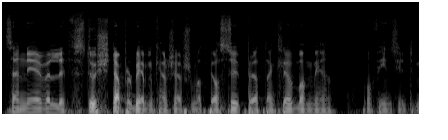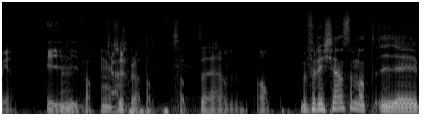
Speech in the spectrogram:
Sen är det väl det största problemet kanske eftersom att vi har superettan-klubbar med, de finns ju inte med i Mm. Fifa, Ja. superettan. Så att, ehm, ja. Men för det känns som något EA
